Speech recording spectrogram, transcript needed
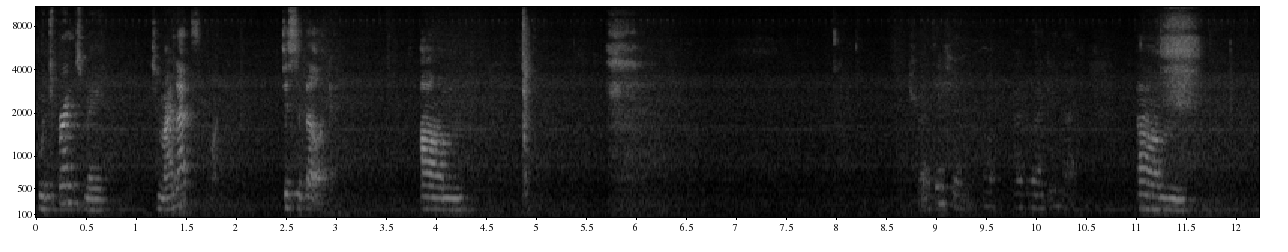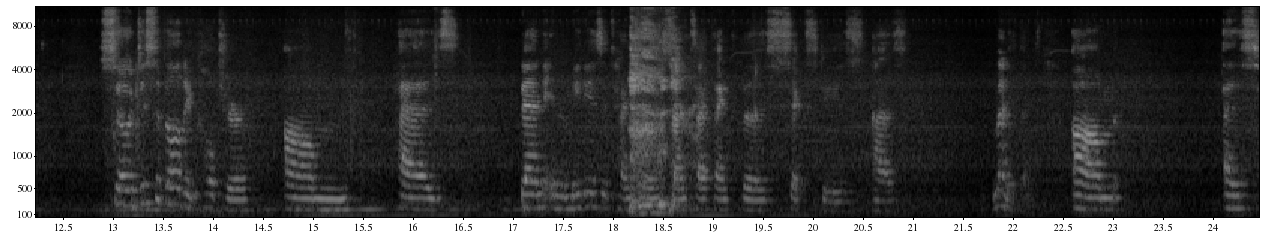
which brings me to my next point, disability. Um, transition. Oh, how do I do that? Um, so disability culture um, has been in the media's attention since I think the '60s, as many things. Um, as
